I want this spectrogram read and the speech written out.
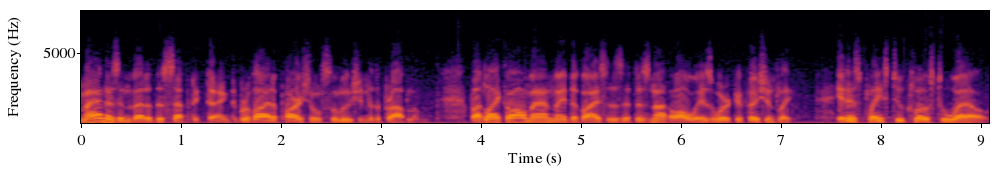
Man has invented the septic tank to provide a partial solution to the problem. But like all man-made devices, it does not always work efficiently. It is placed too close to wells.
